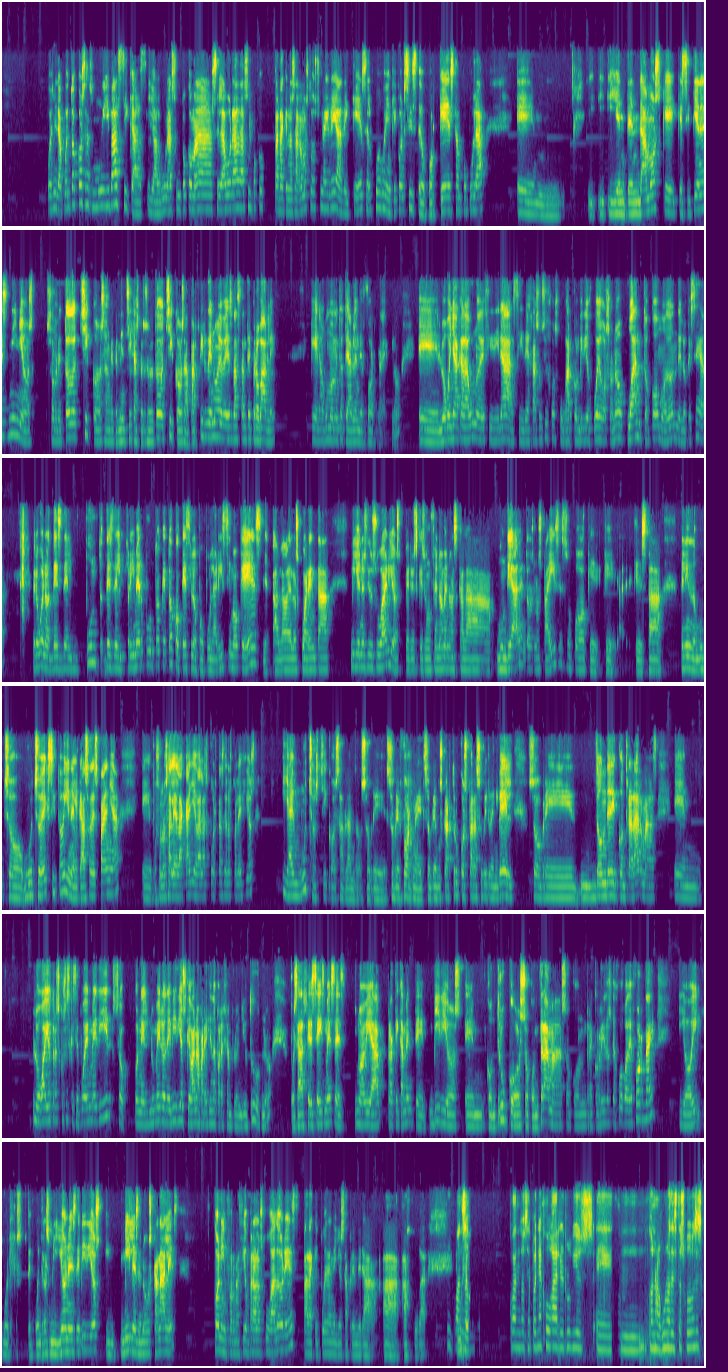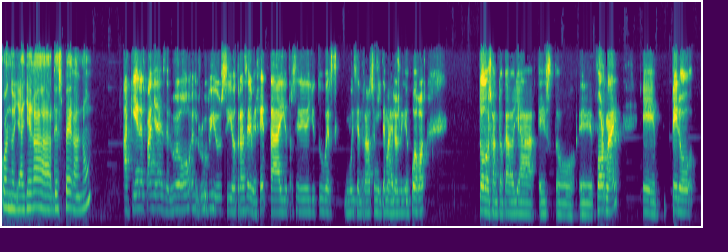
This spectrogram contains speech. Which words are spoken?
Pues mira, cuento cosas muy básicas y algunas un poco más elaboradas, un poco para que nos hagamos todos una idea de qué es el juego y en qué consiste o por qué es tan popular. eh, y, entendamos que, si tienes niños, sobre todo chicos, aunque también chicas, pero sobre todo chicos, a partir de 9 es bastante probable que en algún momento te hablen de Fortnite. ¿no? Eh, luego ya cada uno decidirá si deja a sus hijos jugar con videojuegos o no, cuánto, cómo, dónde, lo que sea. Pero bueno, desde el, punto, desde el primer punto que toco, que es lo popularísimo que es, hablaba de los 40 millones de usuarios, pero es que es un fenómeno a escala mundial en todos los países, es un juego que, que- que está teniendo mucho, mucho éxito y en el caso de España, eh, pues uno sale a la calle, va a las puertas de los colegios y hay muchos chicos hablando sobre, sobre Fortnite, sobre buscar trucos para subir de nivel, sobre dónde encontrar armas. em, Luego hay otras cosas que se pueden medir so- con el número de vídeos que van apareciendo, por ejemplo, en YouTube, ¿no? Pues hace seis meses no había prácticamente vídeos em, con trucos o con tramas o con recorridos de juego de Fortnite y hoy, bueno, pues te encuentras millones de vídeos y miles de nuevos canales con información para los jugadores para que puedan ellos aprender a, a- a jugar. Cuando, cuando se pone a jugar el Rubius eh, con, con alguno de estos juegos es cuando ya llega, despega, ¿no? Aquí en España, desde luego, el Rubius y otra serie Vegeta y otra serie de youtubers muy centrados en el tema de los videojuegos, todos han tocado ya esto, eh, Fortnite, eh, pero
